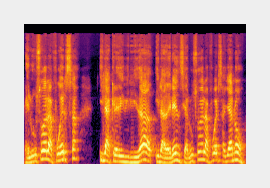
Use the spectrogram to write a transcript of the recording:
el uso de la fuerza y la credibilidad y la adherencia al uso de la fuerza, ya no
